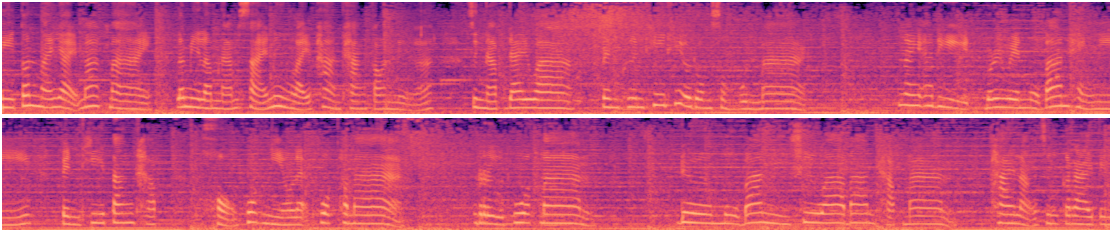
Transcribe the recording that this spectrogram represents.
มีต้นไม้ใหญ่มากมาย และมีลำน้ำสายหนึ่งไหลผ่านทางตอนเหนือ จึงนับได้ว่าเป็นพื้นที่ที่อุดมสมบูรณ์มาก ในอดีตบริเวณหมู่บ้านแห่งนี้ เป็นที่ตั้งทัพของพวกเงี้ยวและพวกพม่า หรือพวกม่าน เดิมหมู่บ้านมีชื่อว่าบ้านทับม่าน ภายหลังจึงกลายเป็น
